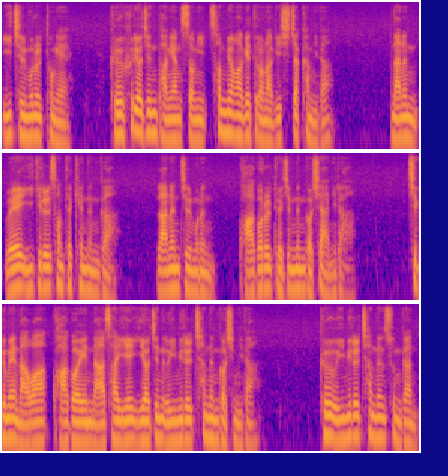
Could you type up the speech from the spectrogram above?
이 질문을 통해 그 흐려진 방향성이 선명하게 드러나기 시작합니다. 나는 왜 이 길을 선택했는가? 라는 질문은 과거를 되짚는 것이 아니라 지금의 나와 과거의 나 사이에 이어진 의미를 찾는 것입니다. 그 의미를 찾는 순간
